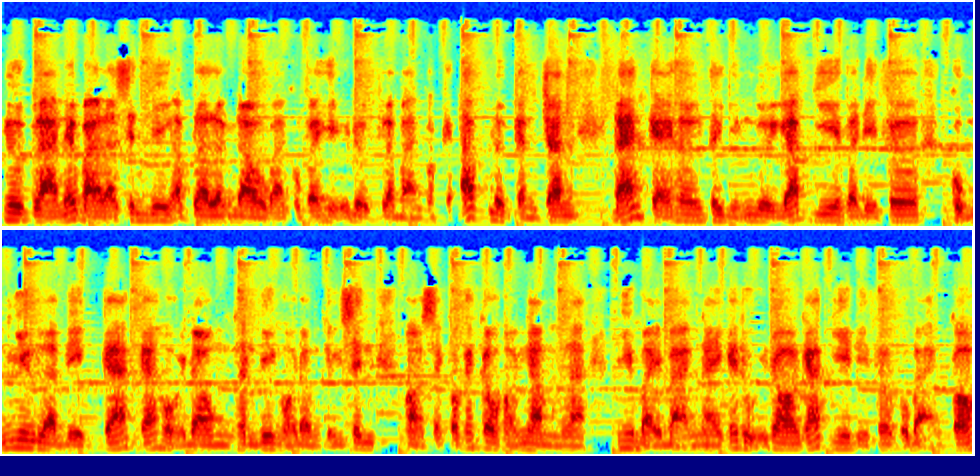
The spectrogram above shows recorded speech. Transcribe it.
ngược lại nếu bạn là sinh viên apply lần đầu bạn cũng phải hiểu được là bạn có cái áp lực cạnh tranh đáng kể hơn từ những người gap year và defer cũng như là việc các cái hội đồng thành viên hội đồng tuyển sinh họ sẽ có cái câu hỏi ngầm là như vậy bạn này cái rủi ro gap year defer của bạn có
